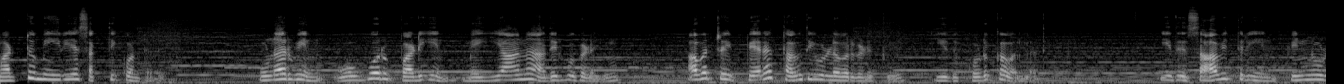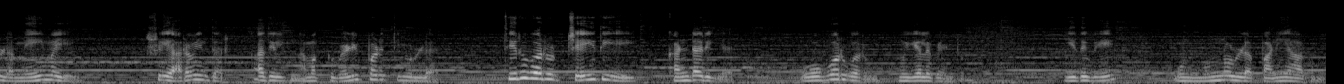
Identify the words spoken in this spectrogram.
மட்டுமீறிய சக்தி கொண்டது. உணர்வின் ஒவ்வொரு படியின் மெய்யான அதிர்வுகளையும் அவற்றை பெற தகுதியுள்ளவர்களுக்கு இது கொடுக்க வல்லது. இது சாவித்திரியின் பின்னுள்ள மெய்மையை ஸ்ரீ அரவிந்தர் அதில் நமக்கு வெளிப்படுத்தியுள்ள திருவருட் செய்தியை கண்டறிய ஒவ்வொருவரும் முயல வேண்டும். இதுவே உன் முன்னுள்ள பணியாகும்.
